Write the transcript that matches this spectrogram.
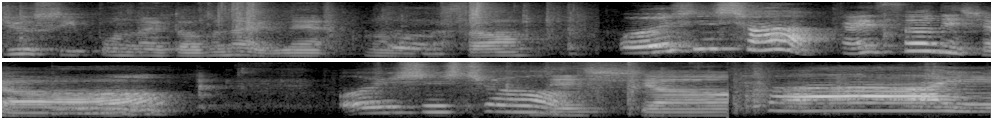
ジュース一本ないと危ないよねママがさおいしそう。美味しそうでしょ、おいしそう。でしょはい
